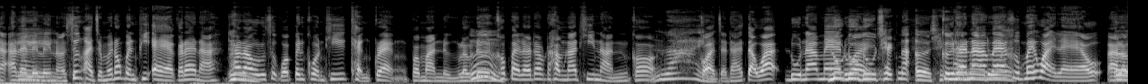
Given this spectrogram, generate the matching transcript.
นะอะไรใช่เล็กๆน้อยๆซึ่งอาจจะไม่ต้องเป็นพี่แอร์ก็ได้นะ ถ้าเรารู้สึกว่าเป็นคนที่แข็งแกร่งประมาณหนึ่งเราเดินอืมเข้าไปแล้วเราทำหน้าที่นั้นก็ได้ก็อาจจะได้ แต่ว่าดูหน้าแม่ดูดูด้วยดูเช็คหน้าเออเช็คคือถ้าหน้าแม่ด้วยคือไม่ไหวแล้วอะเออเรา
